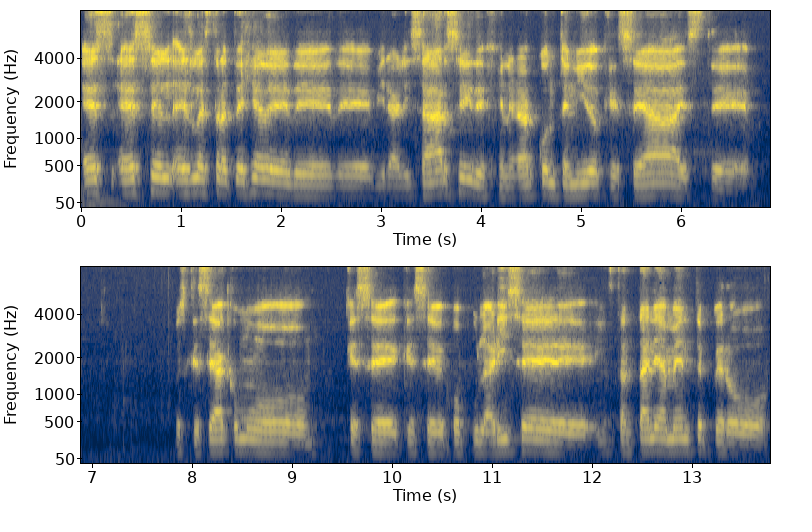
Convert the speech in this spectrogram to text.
Es, es, el, es la estrategia de, de, viralizarse y de generar contenido que sea, este, pues que sea como, que se, que se popularice instantáneamente, pero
